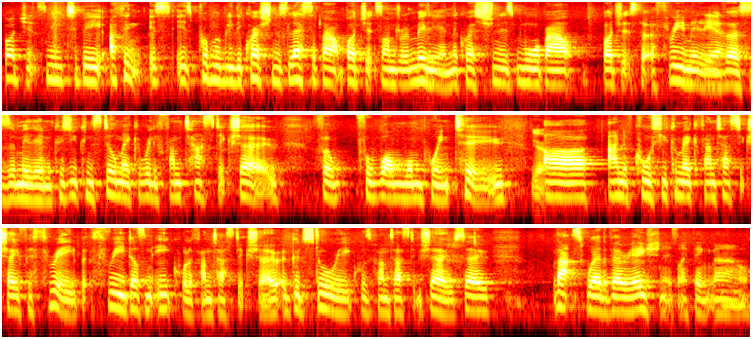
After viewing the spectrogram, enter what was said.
budgets need to be. I think it's, it's probably the question is less about budgets under a million. The question is more about budgets that are three million Yeah. versus a million, because you can still make a really fantastic show for, for one, 1.2. Yeah. Uh, and of course, you can make a fantastic show for three, but three doesn't equal a fantastic show. A good story equals a fantastic show. So that's where the variation is, I think, now.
